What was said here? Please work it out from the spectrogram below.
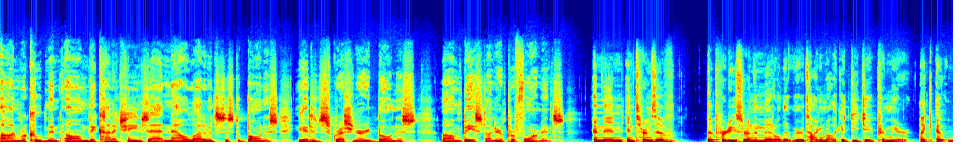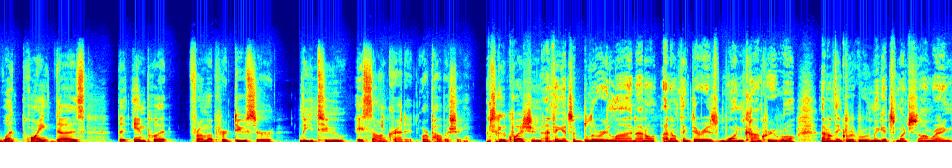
on recoupment. Um, they kind of changed that, and now a lot of it's just a bonus. You get a discretionary bonus um, based on your performance. And then in terms of the producer in the middle that we were talking about, like a DJ Premier, like at what point does the input from a producer lead to a song credit or publishing? It's a good question. I think it's a blurry line. I don't. I don't think there is one concrete rule. I don't think Rick Rubin gets much songwriting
